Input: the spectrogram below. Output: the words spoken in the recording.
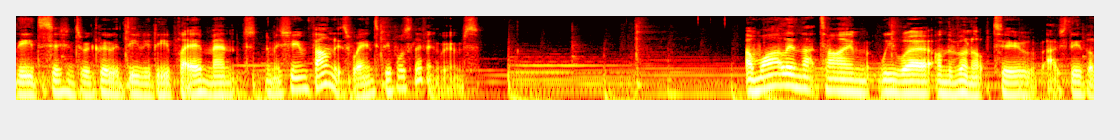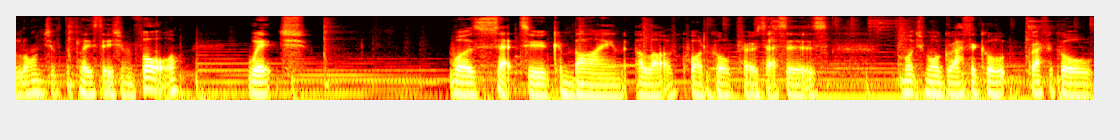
the decision to include a DVD player meant the machine found its way into people's living rooms. And while in that time we were on the run up to actually the launch of the PlayStation 4, which was set to combine a lot of quad core processors, much more graphical graphical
